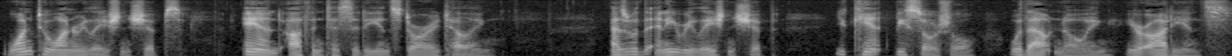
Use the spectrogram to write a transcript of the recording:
one to one relationships, and authenticity in storytelling. As with any relationship, you can't be social without knowing your audience.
